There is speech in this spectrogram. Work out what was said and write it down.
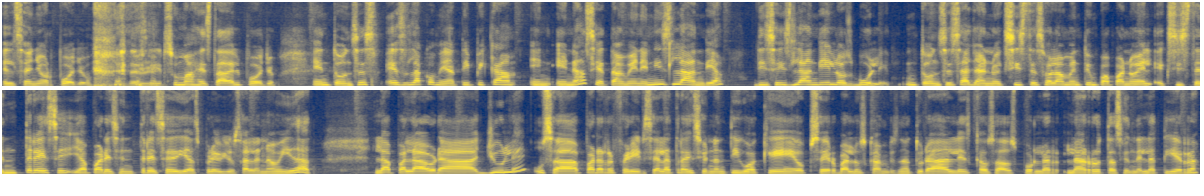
el señor pollo, es decir, su majestad el pollo. Entonces, esa es la comida típica en, en Asia, también en Islandia dice Islandia y los Bule. Entonces allá no existe solamente un Papá Noel, existen 13 y aparecen 13 días previos a la Navidad. La palabra Yule, usada para referirse a la tradición antigua que observa los cambios naturales causados por la, rotación de la Tierra,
